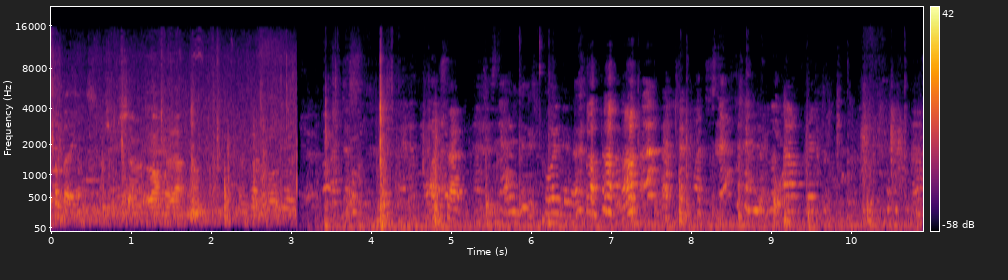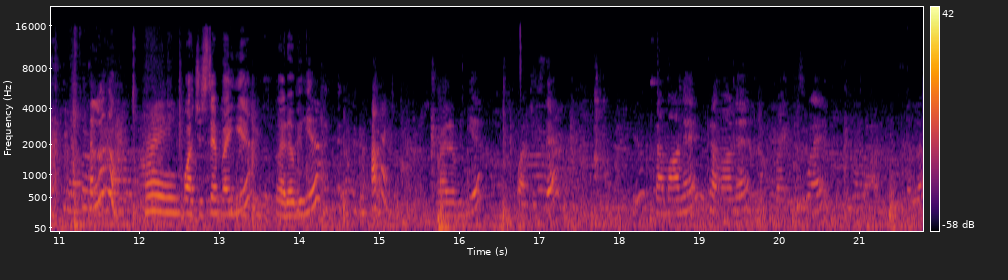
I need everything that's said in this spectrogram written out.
somebody else. Hello. Hi. Watch your step right here. Right over here. Hi. Right over here. Watch your step. Come on in. Come on in. Right this way. Hello.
